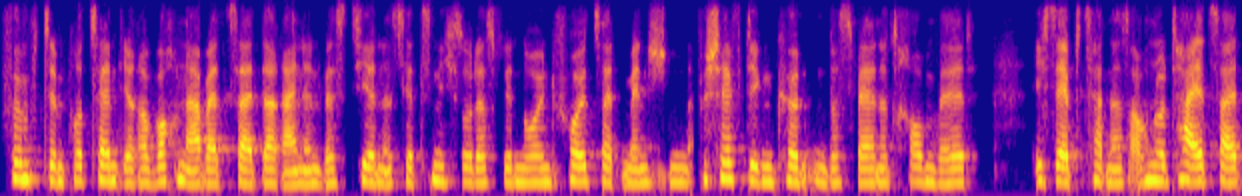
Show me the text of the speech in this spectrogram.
15 Prozent ihrer Wochenarbeitszeit da rein investieren, ist jetzt nicht so, dass wir neun Vollzeitmenschen beschäftigen könnten. Das wäre eine Traumwelt. Ich selbst hatte das auch nur Teilzeit.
